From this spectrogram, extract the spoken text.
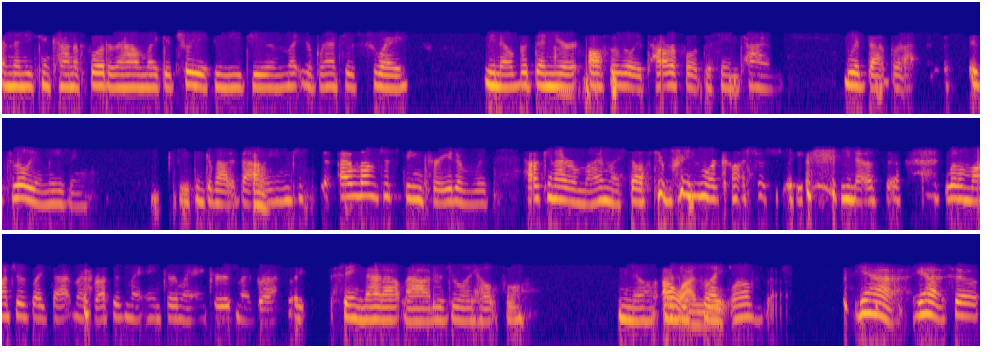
and then you can kind of float around like a tree if you need to and let your branches sway. You know, but then you're also really powerful at the same time with that breath. It's really amazing. If you think about it that oh. way, and just I love just being creative with how can I remind myself to breathe more consciously. you know, so little mantras like that. My breath is my anchor. My anchor is my breath. Like saying that out loud is really helpful. You know, oh, I like, love that. yeah, yeah. So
